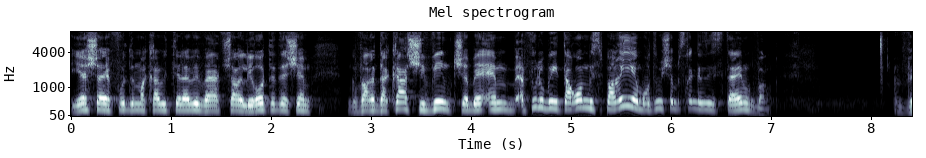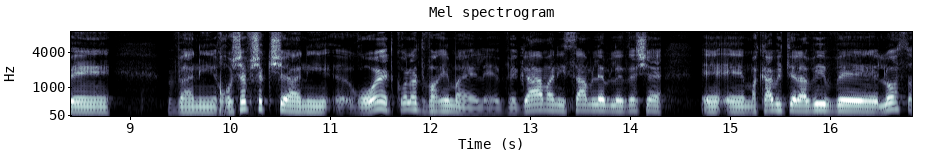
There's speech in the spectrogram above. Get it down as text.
יש עייפות במכבי תל אביב, היה אפשר לראות את זה שהם כבר דקה 70, כשהם אפילו ביתרון מספרי, הם רוצים שהמשחק הזה יסתיים כבר. ו, ואני חושב שכשאני רואה את כל הדברים האלה, וגם אני שם לב לזה שמכבי תל אביב אה, לא עושה,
